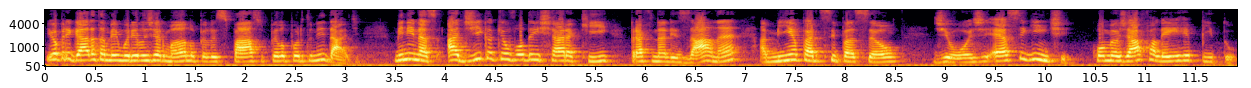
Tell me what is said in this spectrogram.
E obrigada também, Murilo Germano, pelo espaço, pela oportunidade. Meninas, a dica que eu vou deixar aqui para finalizar, né, a minha participação de hoje é a seguinte: como eu já falei e repito,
